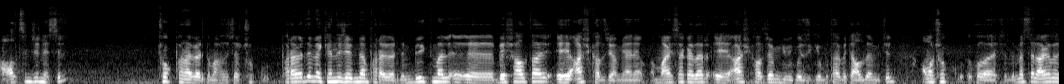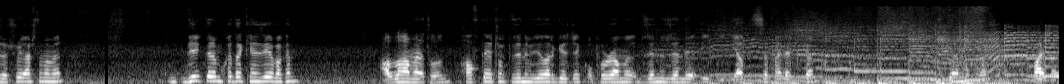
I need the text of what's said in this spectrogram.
6. nesil. Çok para verdim arkadaşlar. Çok para verdim ve kendi cebimden para verdim. Büyük ihtimal 5-6 ay e, aç kalacağım. Yani Mayıs'a kadar e, aç kalacağım gibi gözüküyor bu tableti aldığım için. Ama çok kolaylaştırdı. Mesela arkadaşlar şurayı açtım hemen. Dediklerim bu kadar. Kendinize iyi bakın. Allah'a emanet olun. Haftaya çok düzenli videolar gelecek. O programı düzenli düzenli yapıp size paylaşacağım. Bu kadar. Bay bay.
